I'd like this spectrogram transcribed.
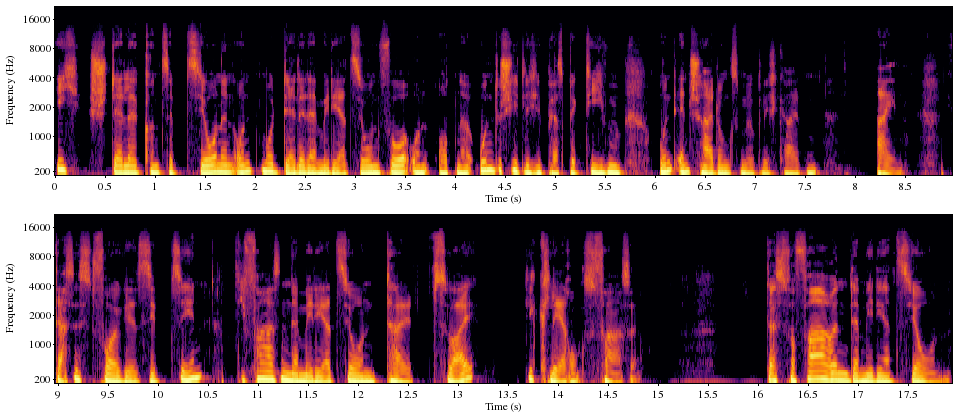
Ich stelle Konzeptionen und Modelle der Mediation vor und ordne unterschiedliche Perspektiven und Entscheidungsmöglichkeiten ein. Das ist Folge 17, die Phasen der Mediation Teil 2 die Klärungsphase. Das Verfahren der Mediation,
